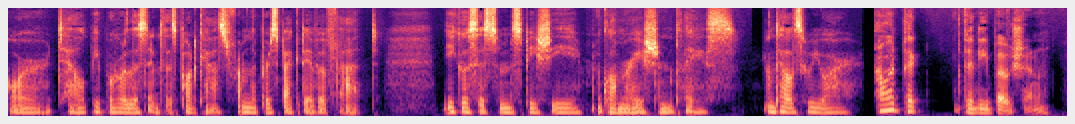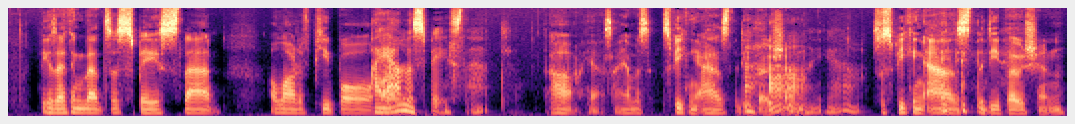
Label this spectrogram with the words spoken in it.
or tell people who are listening to this podcast from the perspective of that ecosystem, species, agglomeration place? And tell us who you are. I would pick the deep ocean because I think that's a space that a lot of people. I are... am a space that. Ah, yes, I am a, speaking as the deep uh-huh, ocean. Yeah. So, speaking as the deep ocean,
